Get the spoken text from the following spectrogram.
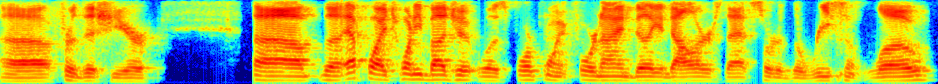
uh, for this year. Uh, the FY20 budget was $4.49 billion. That's sort of the recent low.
